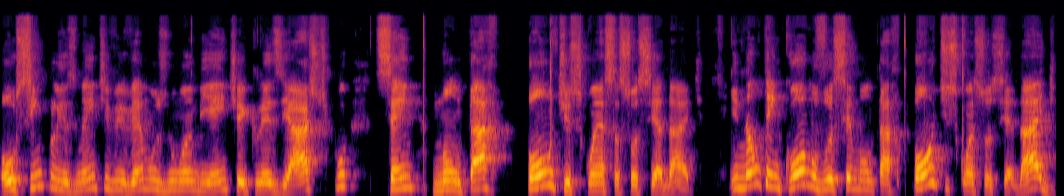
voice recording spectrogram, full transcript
ou simplesmente vivemos num ambiente eclesiástico sem montar pontes com essa sociedade. E não tem como você montar pontes com a sociedade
